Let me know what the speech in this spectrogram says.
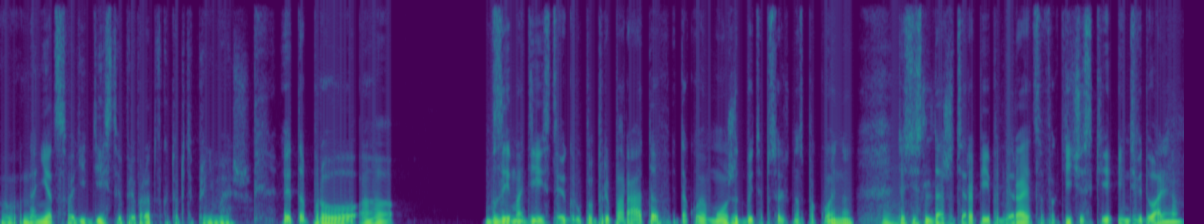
э, на нет сводить действие препаратов, которые ты принимаешь. Это про а, взаимодействие группы препаратов. И такое может быть абсолютно спокойно. Мгм. То есть если даже терапия подбирается фактически индивидуально,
